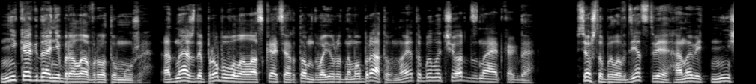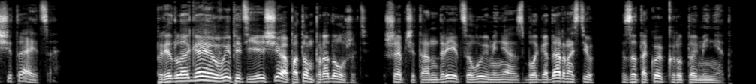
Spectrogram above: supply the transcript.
Никогда не брала в рот у мужа. Однажды пробовала ласкать ртом двоюродному брату, но это было черт знает когда. Все, что было в детстве, оно ведь не считается. «Предлагаю выпить еще, а потом продолжить», — шепчет Андрей, целуя меня с благодарностью за такой крутой минет.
